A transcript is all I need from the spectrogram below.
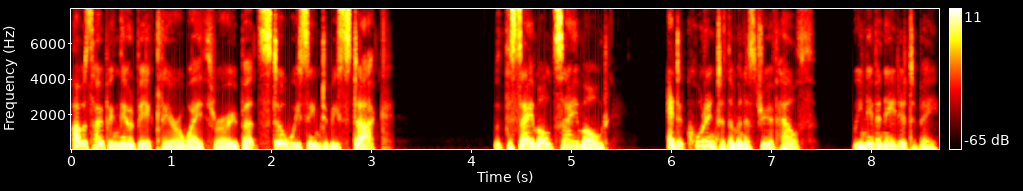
I was hoping there would be a clearer way through, but still we seem to be stuck with the same old, same old. And according to the Ministry of Health, we never needed to be.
